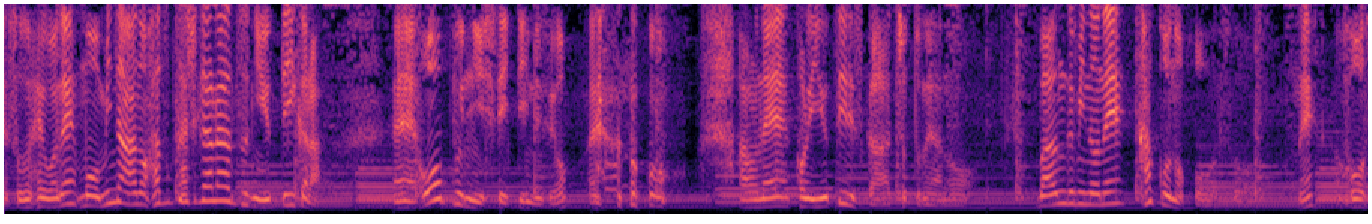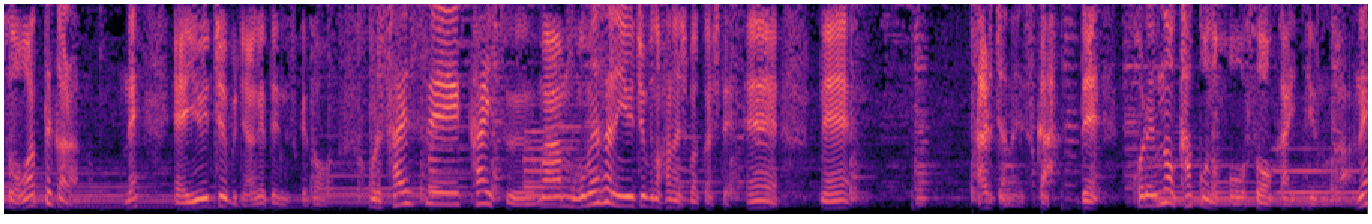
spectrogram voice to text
ーその辺はね、もうみんなあの、恥ずかしがらずに言っていいから、えーオープンにしていっていいんですよ。あのね、これ言っていいですか？ちょっとね、あの、番組のね、過去の放送、ね、放送終わってからのね、えー YouTube に上げてるんですけど、俺再生回数、まあごめんなさいね、YouTube の話ばっかして、えーね、あるじゃないですか。で、これの過去の放送回っていうのがね、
